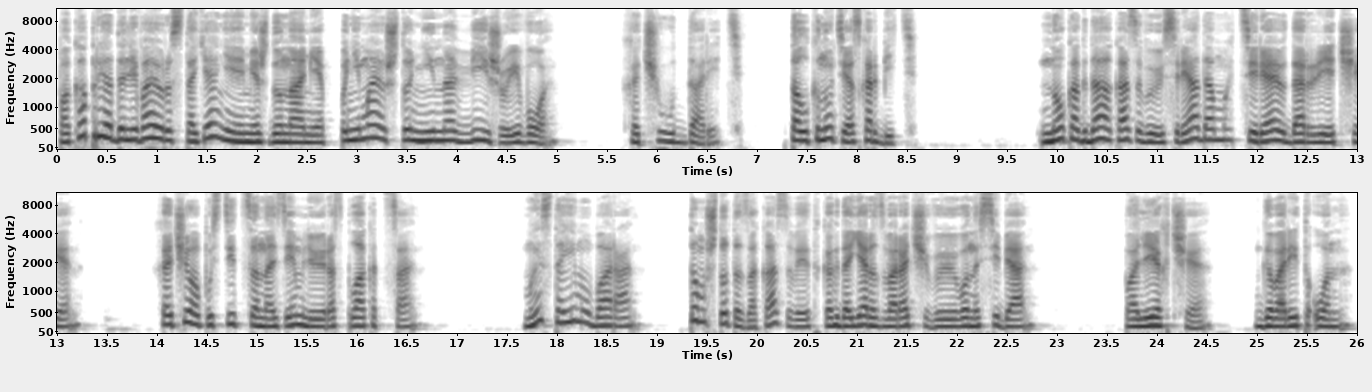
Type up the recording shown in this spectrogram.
Пока преодолеваю расстояние между нами, понимаю, что ненавижу его. Хочу ударить, толкнуть и оскорбить. Но когда оказываюсь рядом, теряю дар речи. Хочу опуститься на землю и расплакаться. Мы стоим у бара. Том что-то заказывает, когда я разворачиваю его на себя. «Полегче», — говорит он.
